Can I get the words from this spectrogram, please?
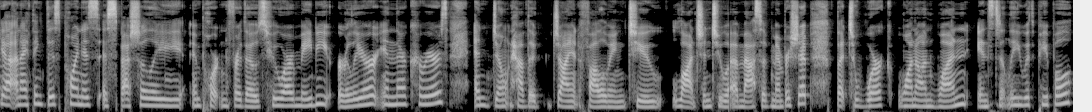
Yeah, and I think this point is especially important for those who are maybe earlier in their careers and don't have the giant following to launch into a massive membership, but to work one on one instantly with people.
